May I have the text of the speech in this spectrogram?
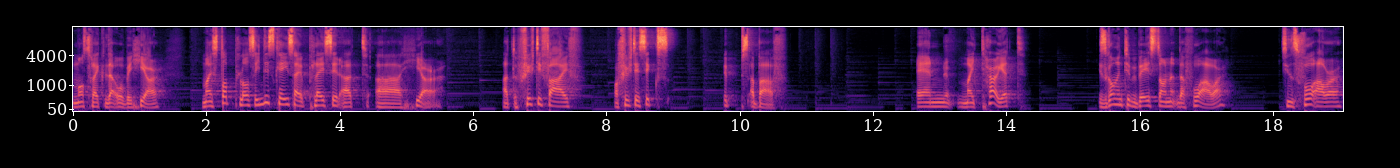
most likely that will be here. My stop loss, in this case, I place it at uh, here, at 55 or 56 pips above. And my target is going to be based on the 4 hour, since 4 hour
